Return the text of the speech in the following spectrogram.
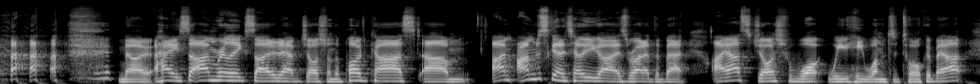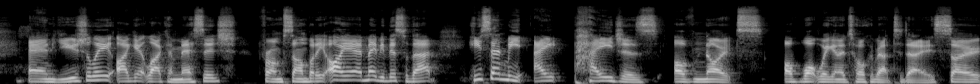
yeah. no, hey, so I'm really excited to have Josh on the podcast. Um, I'm I'm just going to tell you guys right at the bat. I asked Josh what we he wanted to talk about, and usually I get like a message from somebody. Oh yeah, maybe this or that. He sent me eight pages of notes of what we're going to talk about today. So,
